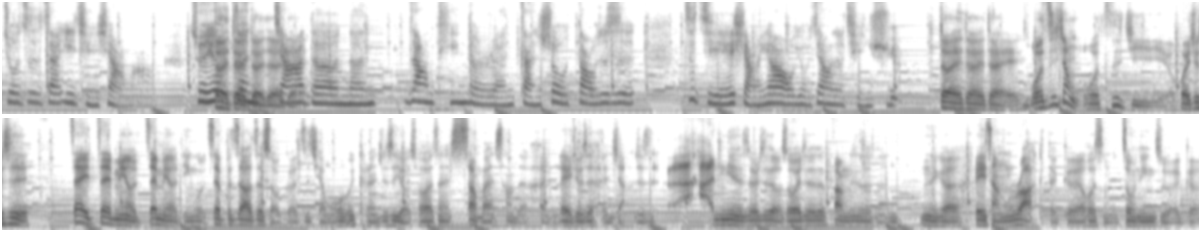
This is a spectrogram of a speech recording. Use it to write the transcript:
就是在疫情下嘛，所以又更加的能让听的人感受到，就是自己也想要有这样的情绪。对对对，我就像我自己也会就是。在在没有在没有听过在不知道这首歌之前，我可能就是有时候在上班上的很累，就是很想就是啊念的时候，就有时候就是放那种那个非常 rock 的歌或什么重金属的歌，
